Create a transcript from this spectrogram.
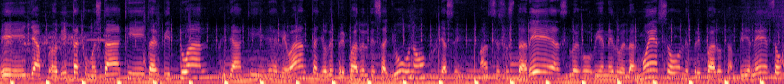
Ella ahorita como está aquí, está el virtual, ya aquí se levanta, yo le preparo el desayuno, ya se hace sus tareas, luego viene lo del almuerzo, le preparo también eso,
